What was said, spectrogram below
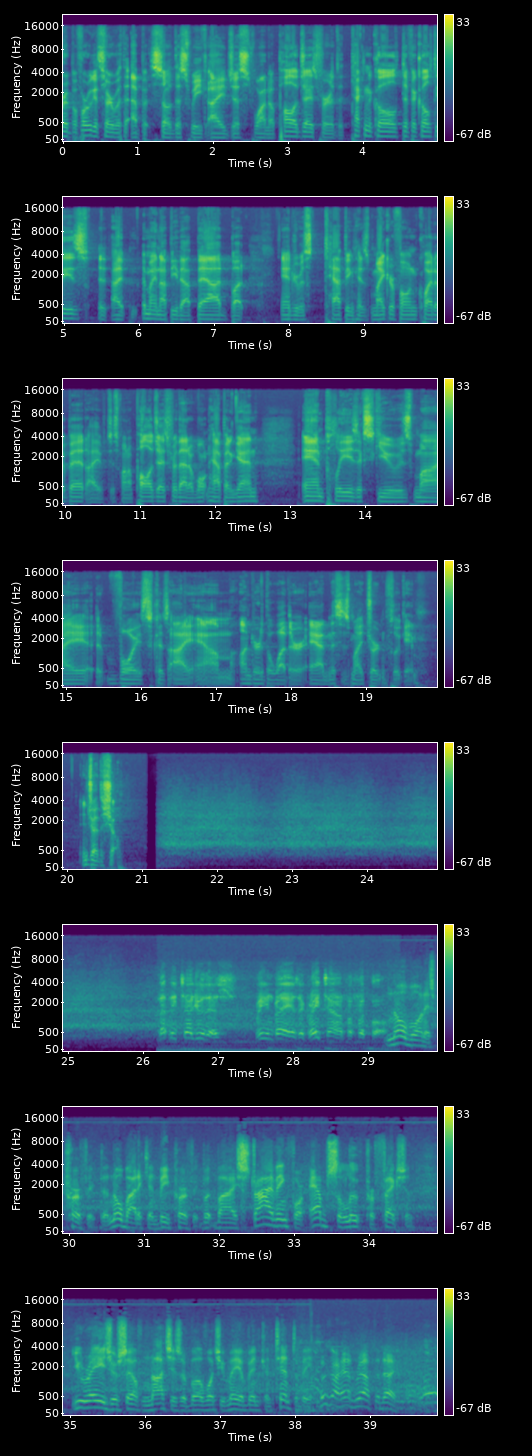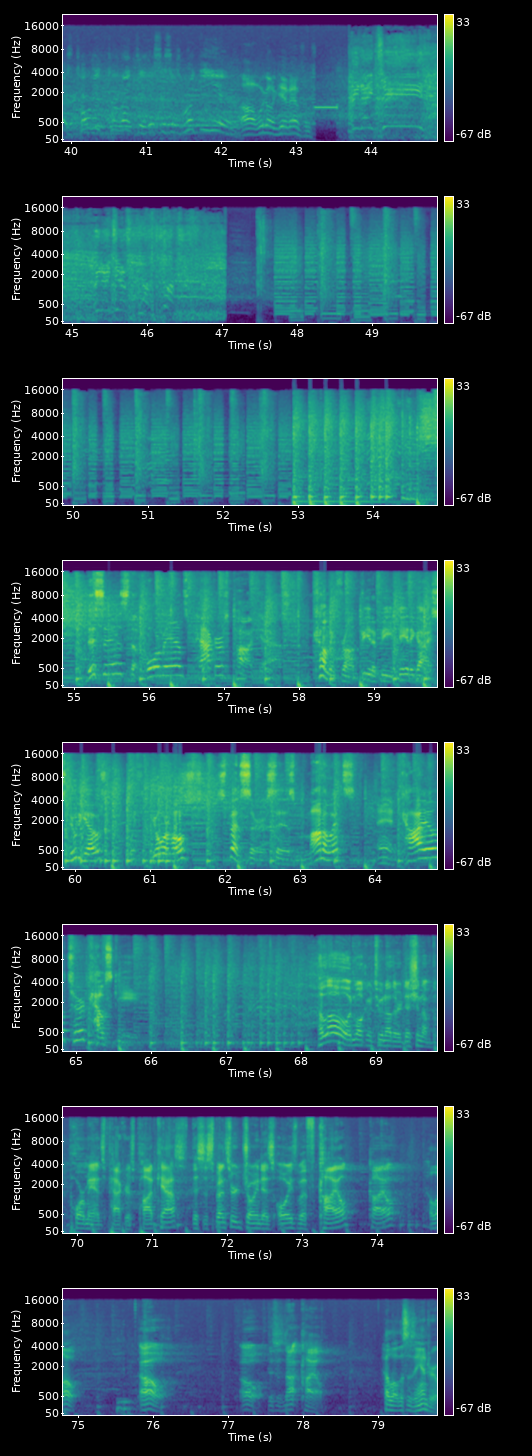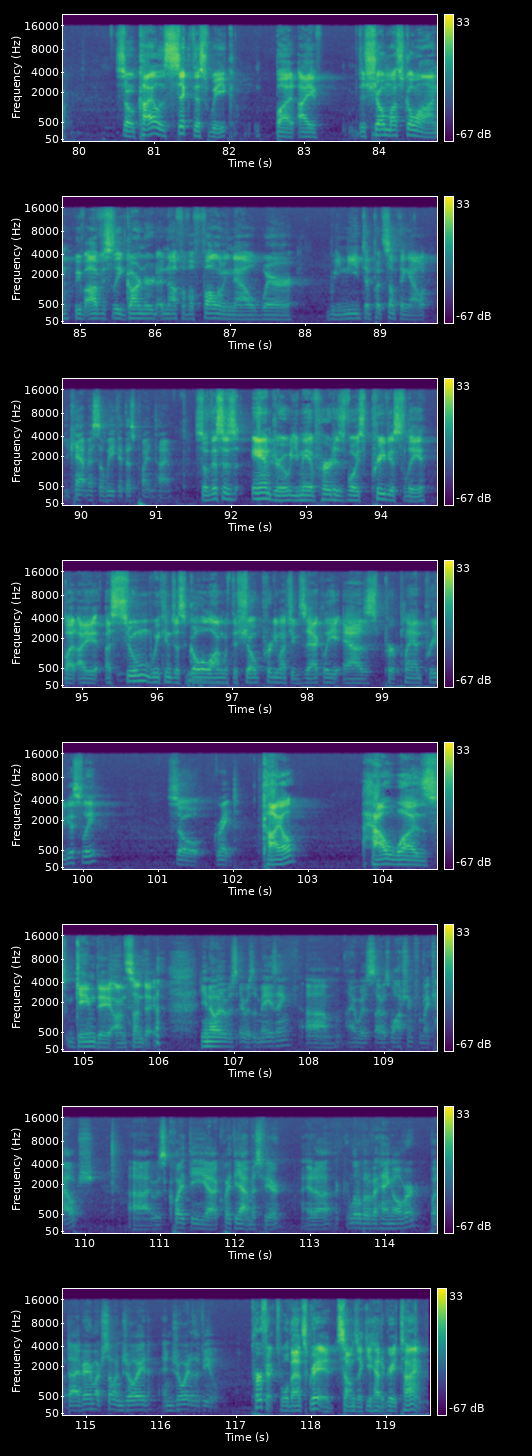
All right, before we get started with the episode this week, I just want to apologize for the technical difficulties. It, I, it might not be that bad, but Andrew was tapping his microphone quite a bit. I just want to apologize for that. It won't happen again. And please excuse my voice because I am under the weather and this is my Jordan flu game. Enjoy the show. Let me tell you this Green Bay is a great town for football. No one is perfect. and nobody can be perfect. But by striving for absolute perfection, you raise yourself notches above what you may have been content to be. Who's our head ref today? Today is Tony Corrente. This is his rookie year. Oh, we're going to give him some. This is the Poor Man's Packers Podcast, coming from B2B Data Guy Studios with your hosts, Spencer Sismonowitz and Kyle Turkowski. Hello, and welcome to another edition of the Poor Man's Packers podcast. This is Spencer, joined as always with Kyle. Kyle? Hello. Oh. Oh, this is not Kyle. Hello, this is Andrew. So Kyle is sick this week, but I the show must go on. We've obviously garnered enough of a following now where we need to put something out. You can't miss a week at this point in time. So this is Andrew. You may have heard his voice previously, but I assume we can just go along with the show pretty much exactly as per plan previously. So, Great. Kyle, how was game day on Sunday? You know, it was it was amazing. Um, I was I was watching from my couch. Uh, it was quite the uh, quite the atmosphere. I had a, a little bit of a hangover, but I very much so enjoyed enjoyed the view. Perfect. Well, that's great. It sounds like you had a great time.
